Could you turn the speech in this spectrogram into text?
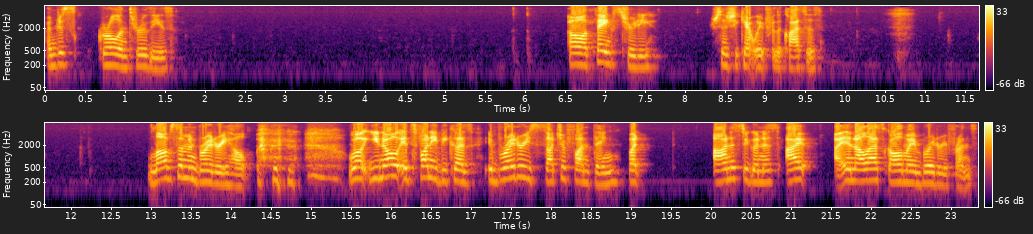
I'm just scrolling through these. Oh, thanks, Trudy. She says she can't wait for the classes. Love some embroidery help. well, you know, it's funny because embroidery is such a fun thing, but honest to goodness, I, and I'll ask all my embroidery friends.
